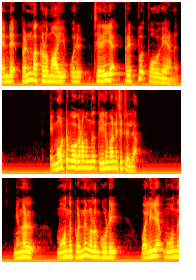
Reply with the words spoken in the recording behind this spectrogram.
എന്റെ പെൺമക്കളുമായി ഒരു ചെറിയ ട്രിപ്പ് പോവുകയാണ്. എങ്ങോട്ട് പോകണമെന്ന് തീരുമാനിച്ചിട്ടില്ല. ഞങ്ങൾ മൂന്ന് പെണ്ണുങ്ങളും കൂടി വലിയ മൂന്ന്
